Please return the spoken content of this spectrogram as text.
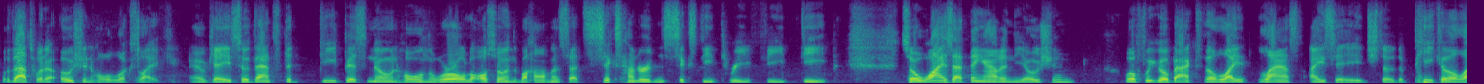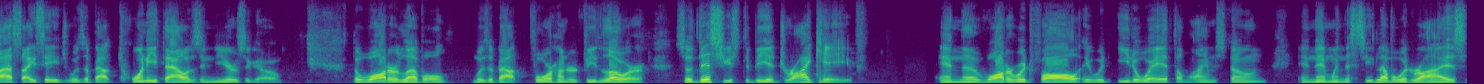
Well, that's what an ocean hole looks like. Okay, so that's the deepest known hole in the world, also in the Bahamas. That's 663 feet deep. So why is that thing out in the ocean? Well, if we go back to the light, last ice age, so the peak of the last ice age was about 20,000 years ago. The water level was about 400 feet lower. So this used to be a dry cave. And the water would fall, it would eat away at the limestone, and then when the sea level would rise,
